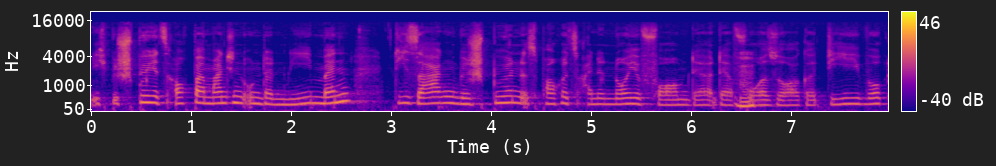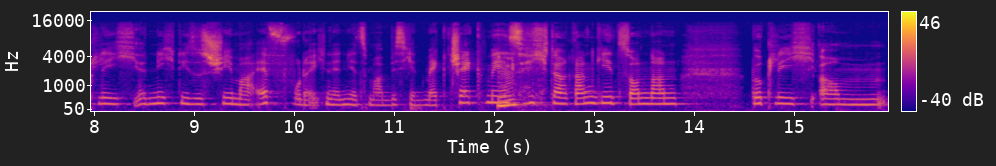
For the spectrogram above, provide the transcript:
ich spüre jetzt auch bei manchen Unternehmen, die sagen, wir spüren, es braucht jetzt eine neue Form der, der mhm. Vorsorge, die wirklich nicht dieses Schema F oder ich nenne jetzt mal ein bisschen MacCheck-mäßig mhm. daran geht, sondern wirklich ähm,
